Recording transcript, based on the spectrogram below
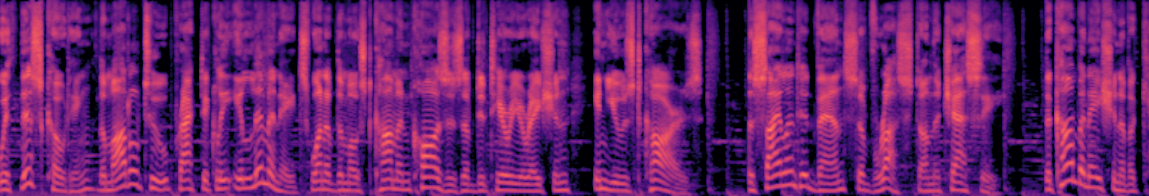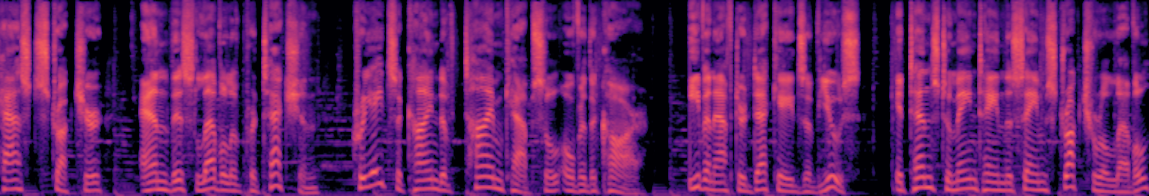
With this coating, the Model 2 practically eliminates one of the most common causes of deterioration in used cars, the silent advance of rust on the chassis. The combination of a cast structure and this level of protection creates a kind of time capsule over the car. Even after decades of use, it tends to maintain the same structural level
